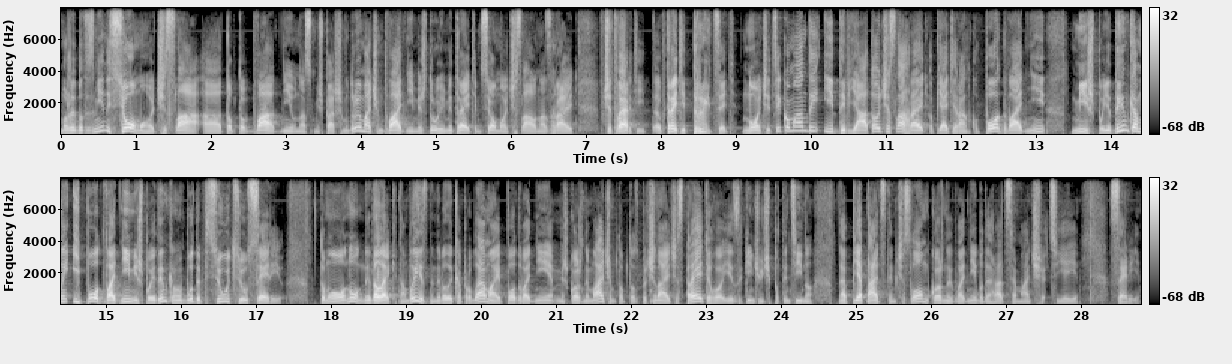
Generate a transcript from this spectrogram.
Можуть бути зміни 7 числа, е, тобто два дні у нас між першим і другим матчем, два дні між другим і третім, 7 числа у нас грають в четвертій, в третій 30 ночі ці команди, і 9 числа грають о 5 ранку. По два дні між поєдинками, і по два дні між поєдинками буде всю цю серію. Тому ну недалекі там виїзди, невелика проблема. І по два дні між кожним матчем, тобто починаючи з третього і закінчуючи потенційно 15 числом, кожних два дні буде гратися матч цієї серії.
